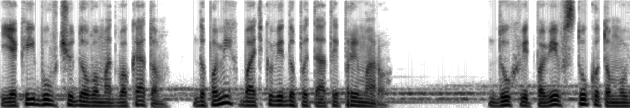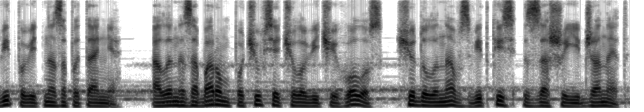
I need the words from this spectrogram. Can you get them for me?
який був чудовим адвокатом, допоміг батькові допитати примару. Дух відповів стукотом у відповідь на запитання, але незабаром почувся чоловічий голос, що долинав звідкись з-за шиї Джанет.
